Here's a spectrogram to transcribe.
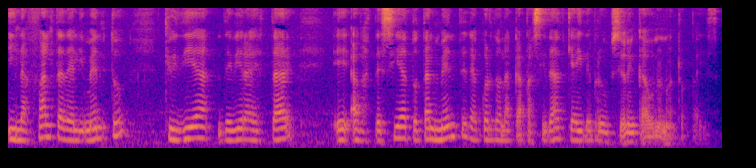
y la falta de alimentos que hoy día debiera estar eh, abastecida totalmente de acuerdo a la capacidad que hay de producción en cada uno de nuestros países.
